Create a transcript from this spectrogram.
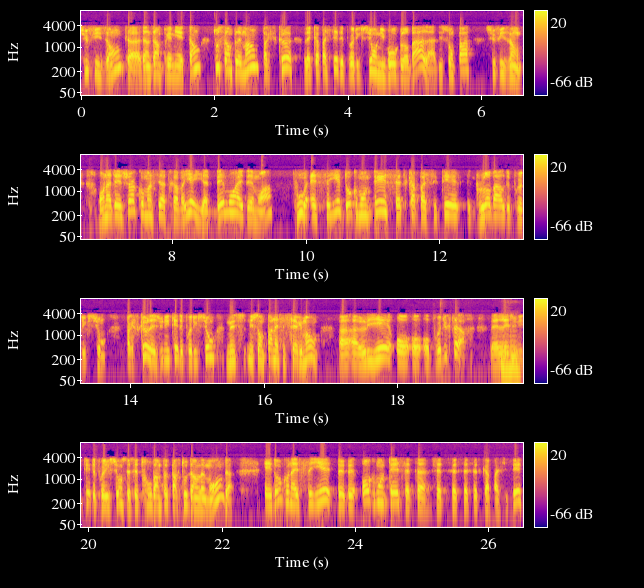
suffisantes dans un premier temps, tout simplement parce que les capacités de production au niveau global ne sont pas suffisantes. On a déjà commencé à travailler il y a des mois et des mois pour essayer d'augmenter cette capacité globale de production, parce que les unités de production ne, ne sont pas nécessairement euh, euh, liées aux, producteurs. Les, mhm. unités de production se, se, trouvent un peu partout dans le monde. Et donc, on a essayé d'augmenter de, cette, cette, cette, cette, capacité.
